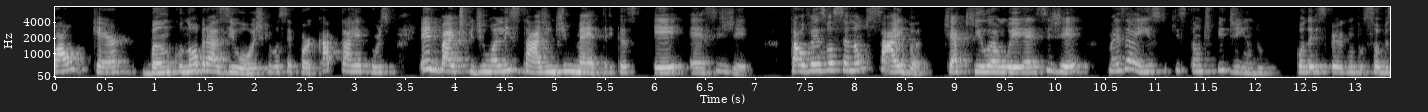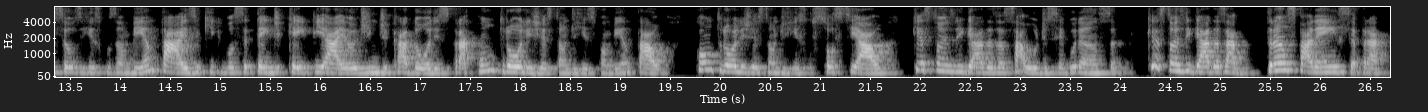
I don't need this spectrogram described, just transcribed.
qualquer banco no Brasil hoje que você for captar recurso, ele vai te pedir uma listagem de métricas ESG. Talvez você não saiba que aquilo é um ESG, mas é isso que estão te pedindo. Quando eles perguntam sobre seus riscos ambientais o que, que você tem de KPI ou de indicadores para controle e gestão de risco ambiental, controle e gestão de risco social, questões ligadas à saúde e segurança, questões ligadas à transparência para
